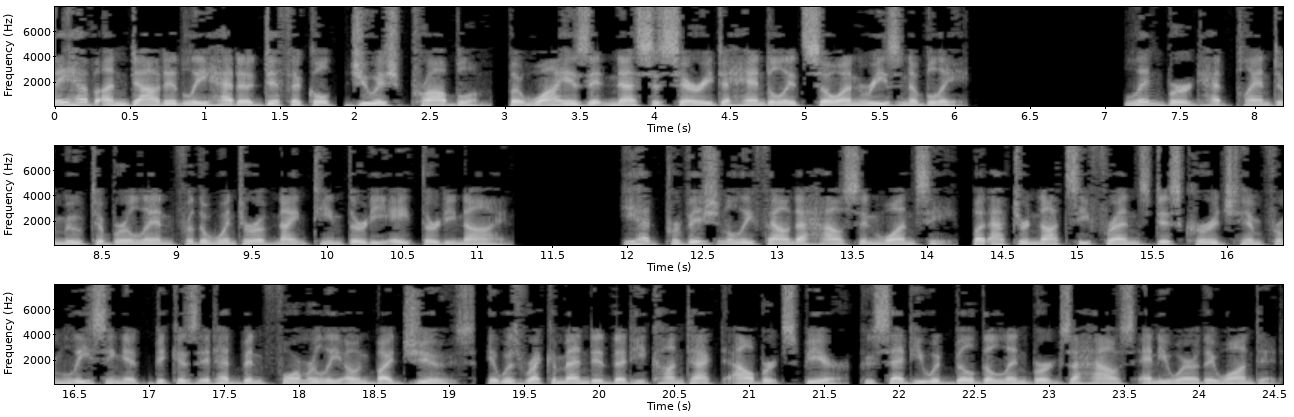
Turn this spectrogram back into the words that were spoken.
They have undoubtedly had a difficult Jewish problem, but why is it necessary to handle it so unreasonably? Lindbergh had planned to move to Berlin for the winter of 1938–39. He had provisionally found a house in Wannsee, but after Nazi friends discouraged him from leasing it because it had been formerly owned by Jews, it was recommended that he contact Albert Speer, who said he would build the Lindberghs a house anywhere they wanted.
